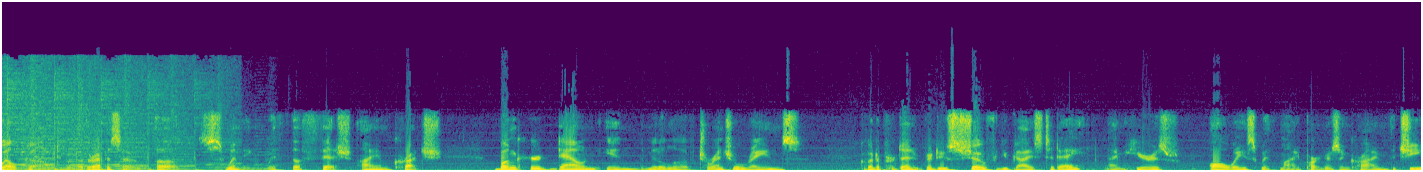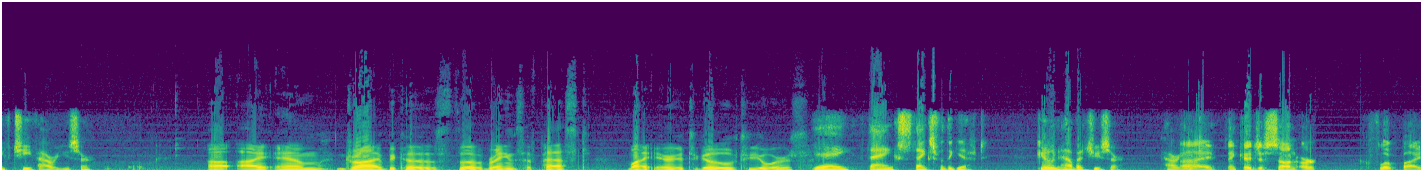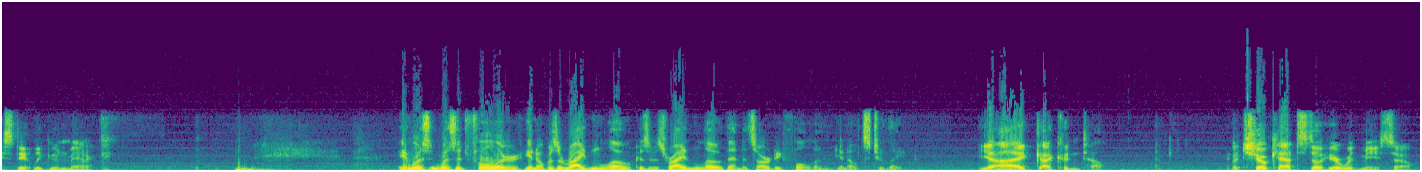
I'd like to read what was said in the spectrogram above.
and welcome to another episode of Swimming with the Fish. I am Crutch, bunkered down in the middle of torrential rains. Going to produce a show for you guys today. I'm here as always with my partners in crime, the Chief. Chief, how are you, sir? Uh, I am dry because the rains have passed my area to go to yours. Yay! Thanks. Thanks for the gift. Goon, how about you, sir? How are you? I sir? think I just saw an ark float by Stately Goon Manor. It was was it full or you know was it riding low? Because if it's riding low, then it's already full and you know it's too late. Yeah, I, I couldn't tell. But Showcat's still here with me, so.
